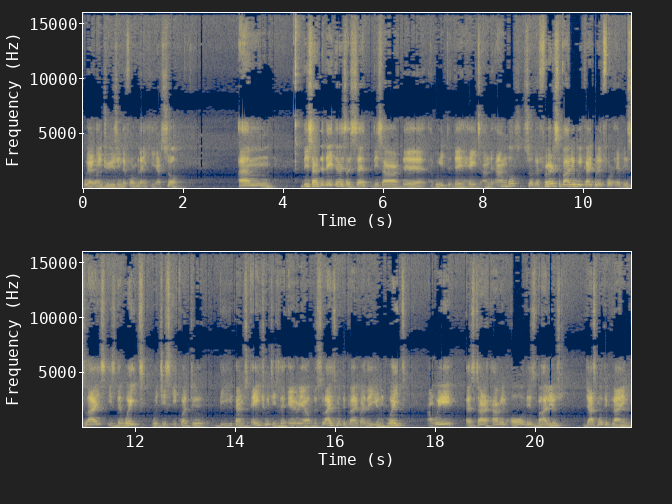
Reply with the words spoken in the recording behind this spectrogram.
We are going to use in the formula here. So um, these are the data, as I said. These are the width, the height, and the angles. So the first value we calculate for every slice is the weight, which is equal to B times H, which is the area of the slice multiplied by the unit weight. And we start having all these values just multiplying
